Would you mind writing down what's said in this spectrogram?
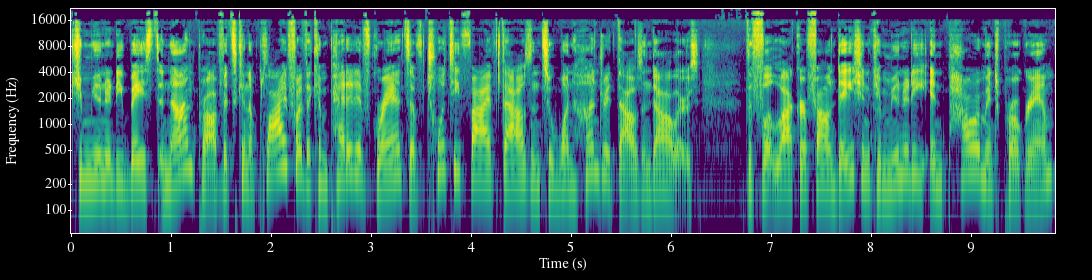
Community based nonprofits can apply for the competitive grants of $25,000 to $100,000. The Footlocker Foundation Community Empowerment Program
